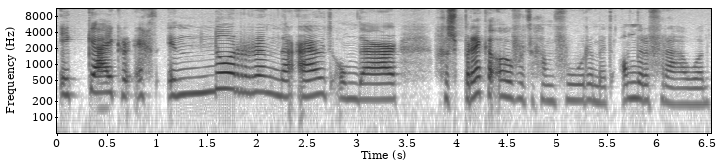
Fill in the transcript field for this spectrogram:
ik kijk er echt enorm naar uit om daar gesprekken over te gaan voeren met andere vrouwen.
